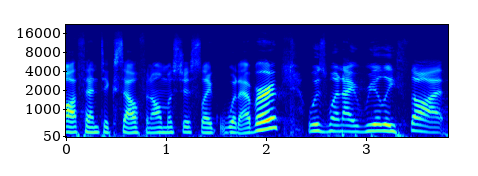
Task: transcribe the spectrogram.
authentic self, and almost just like whatever was when I really thought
